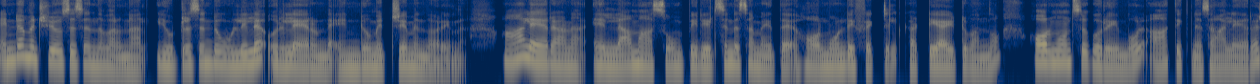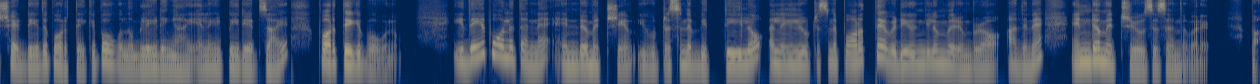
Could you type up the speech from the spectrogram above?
എൻഡോമെട്രിയോസിസ് എന്ന് പറഞ്ഞാൽ യൂട്രസിന്റെ ഉള്ളിൽ ഒരു ലെയറുണ്ട് എൻഡോമെട്രിയം എന്ന് പറയുന്നത്. ആ ലെയറാണ് എല്ലാ മാസവും പീരീഡ്സിന്റെ സമയത്ത് ഹോർമോണിന്റെ ഇഫക്റ്റിൽ കട്ടിയായിട്ട് വന്നു. ഹോർമോൺസ് കുറയുമ്പോൾ ആ തിക്നെസ് ആ ലെയർ ഷെഡ് ചെയ്ത് പുറത്തേക്ക് പോകുന്നു. ബ്ലീഡിംഗ് ആയി അല്ലെങ്കിൽ പീരിയഡ്സ് ആയി പുറത്തേക്ക് പോകുന്നു. ഇതേപോലെ തന്നെ എൻഡോമെട്രിയം യൂട്രസിന്റെ ഭിത്തിയിലോ അല്ലെങ്കിൽ യൂട്രസിന്റെ പുറത്ത് എവിടെയെങ്കിലും വരുമ്പോഴോ അതിനെ എൻഡോമെട്രിയോസിസ് എന്ന് പറയും. അപ്പോൾ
